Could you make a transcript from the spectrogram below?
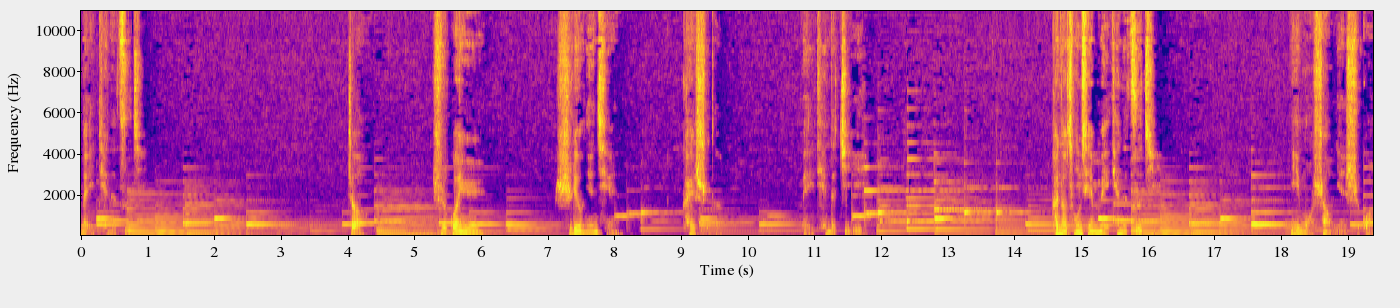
每天的自己。这是关于十六年前开始的每天的记忆。看到从前每天的自己。一抹少年时光，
